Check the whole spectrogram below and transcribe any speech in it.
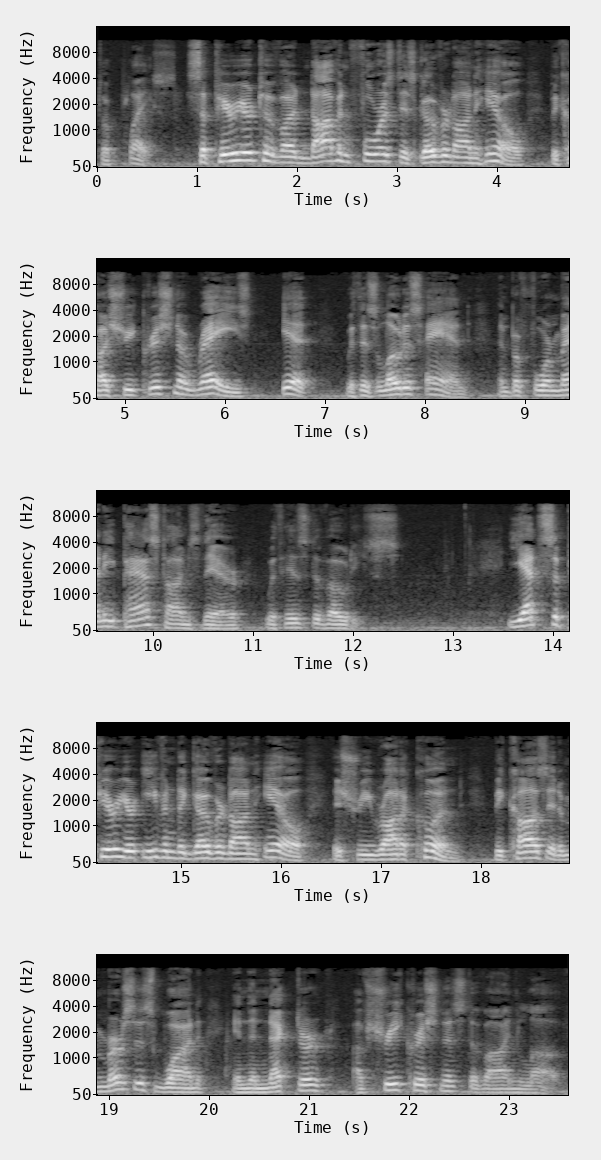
took place. Superior to Vrindavan forest is Govardhan Hill, because Sri Krishna raised it with his lotus hand and performed many pastimes there with his devotees. Yet superior even to Govardhan Hill is Sri Radhakund, because it immerses one in the nectar of Sri Krishna's divine love.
